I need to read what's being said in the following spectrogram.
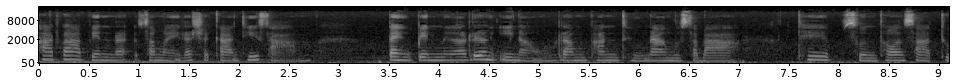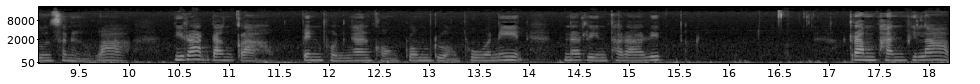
คาดว่าเป็นสมัยรัชกาลที่สามแต่งเป็นเนื้อเรื่องอีเหนารำพันถึงนางบุษบา เทพสุนทรศาสตร์ทูลเสนอว่า นิราชดังกล่าวเป็นผลงานของกรมหลวงภูวเนตรนรินทราริศรำพันพิลาบ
